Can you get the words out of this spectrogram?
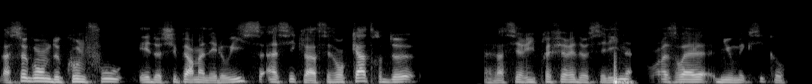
la seconde de Kung Fu et de Superman et Lois, ainsi que la saison 4 de la série préférée de Céline, Roswell, New Mexico.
